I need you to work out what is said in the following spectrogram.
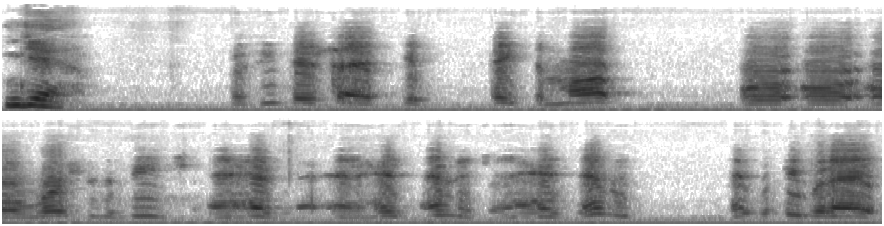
Yeah. Because he just said, get, take the mark or, or, or worship the beach and his, and his image. And his image is the people that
